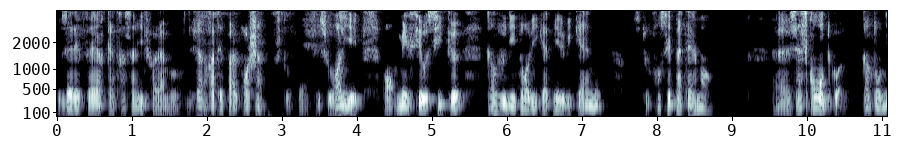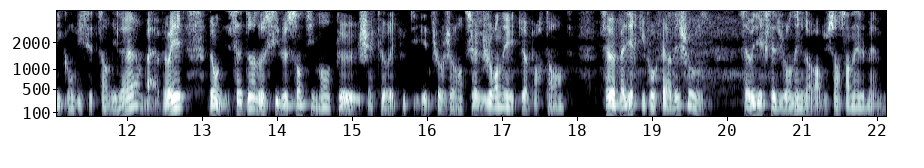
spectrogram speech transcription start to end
Vous allez faire 4 à 5000 fois l'amour. Déjà, ne ratez pas le prochain, parce que c'est souvent lié. Bon, mais c'est aussi que, quand vous dites on vit 4000 week-ends, au fond, c'est pas tellement. Euh, ça se compte, quoi. Quand on dit qu'on vit 700 000 heures, bah, vous voyez, donc ça donne aussi le sentiment que chaque heure est, est urgente, chaque journée est importante. Ça ne veut pas dire qu'il faut faire des choses ça veut dire que cette journée doit avoir du sens en elle-même,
